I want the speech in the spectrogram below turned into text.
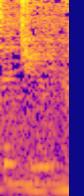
Set you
